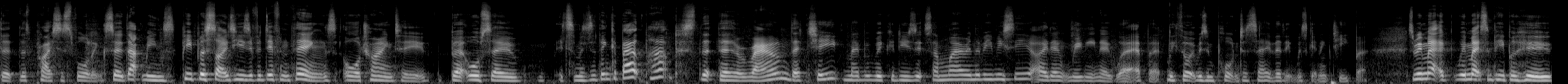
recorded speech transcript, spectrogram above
the, the price is falling. So that means people are starting to use it for different things or trying to. But also, it's something to think about, perhaps, that they're around, they're cheap. Maybe we could use it somewhere in the BBC. I don't really know where, but we thought it was important to say that it was getting cheaper. So we met we met some people who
